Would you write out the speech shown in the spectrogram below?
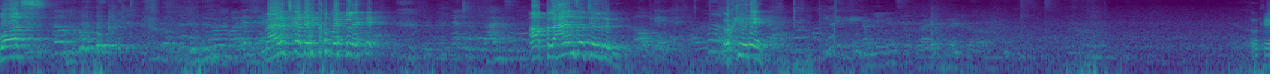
Boss marriage का देखो पहले. हाँ plan of children okay okay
